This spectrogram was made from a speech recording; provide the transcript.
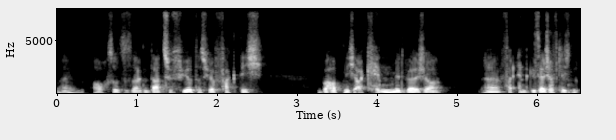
äh, auch sozusagen dazu führt, dass wir faktisch überhaupt nicht erkennen, mit welcher äh, gesellschaftlichen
